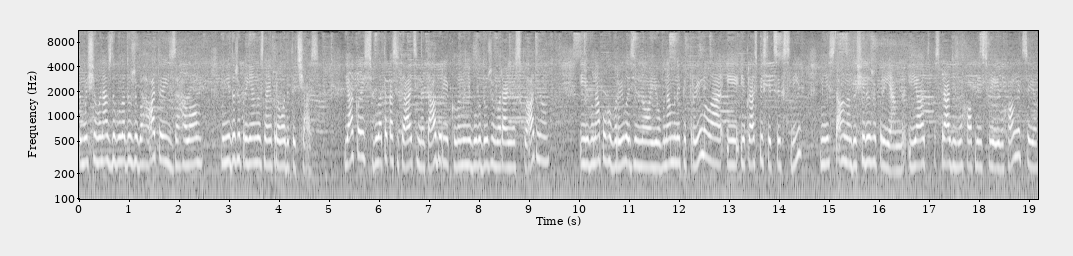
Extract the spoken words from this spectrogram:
тому що вона здобула дуже багато і загалом мені дуже приємно з нею проводити час. Якось була така ситуація на таборі, коли мені було дуже морально складно, і вона поговорила зі мною, вона мене підтримала, і якраз після цих слів мені стало на душі дуже приємно. І я справді захоплююсь своєю виховницею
